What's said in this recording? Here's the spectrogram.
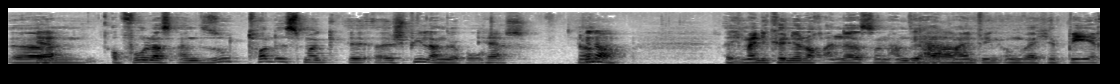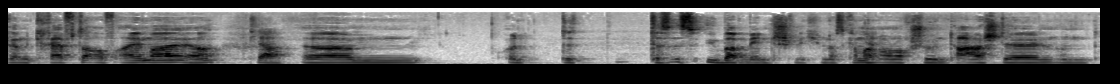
Ähm, Obwohl das ein so tolles Mag äh, Spielangebot Ja. ist. ne? Genau. Also ich meine, die können ja noch anders, dann haben sie Ja. halt meinetwegen irgendwelche Bärenkräfte auf einmal, ja. Klar. Ähm, und das, das ist übermenschlich und das kann man Ja. auch noch schön darstellen und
